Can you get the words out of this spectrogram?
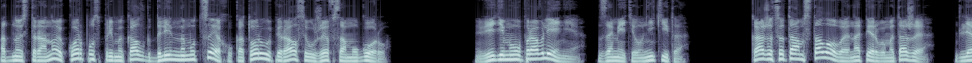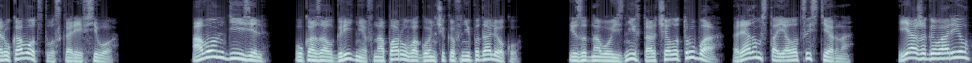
Одной стороной корпус примыкал к длинному цеху, который упирался уже в саму гору. «Видимо, управление», — заметил Никита. «Кажется, там столовая на первом этаже. Для руководства, скорее всего». «А вон дизель», — указал Гриднев на пару вагончиков неподалеку. Из одного из них торчала труба, рядом стояла цистерна. «Я же говорил...»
